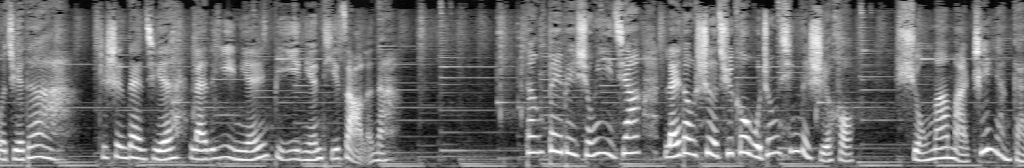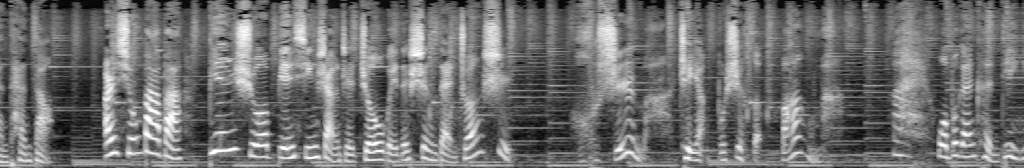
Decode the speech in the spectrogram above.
我觉得啊，这圣诞节来的一年比一年提早了呢。当贝贝熊一家来到社区购物中心的时候，熊妈妈这样感叹道，而熊爸爸边说边欣赏着周围的圣诞装饰。哦，是吗？这样不是很棒吗？唉，我不敢肯定，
